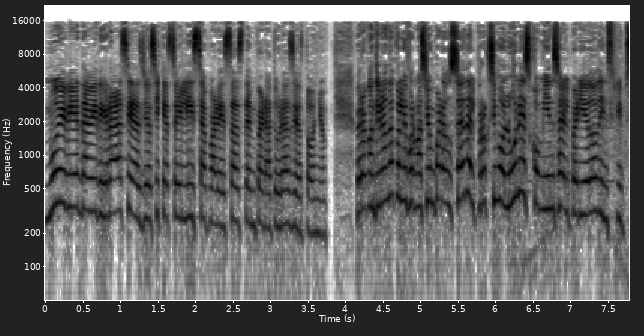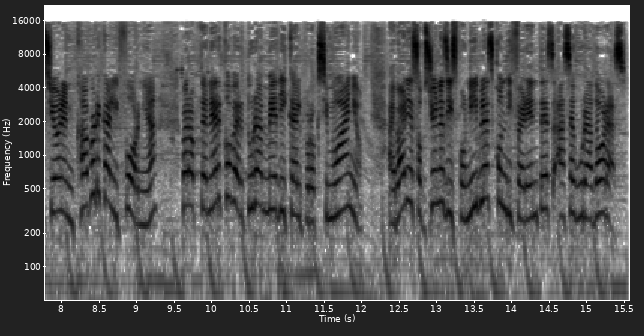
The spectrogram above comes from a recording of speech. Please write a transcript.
Muy bien, David, gracias. Yo sí que estoy lista para estas temperaturas de otoño. Pero continuando con la información para usted, el próximo lunes comienza el periodo de inscripción en Cover California para obtener cobertura médica el próximo año. Hay varias opciones disponibles con diferentes aseguradoras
